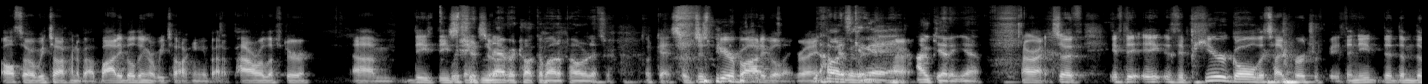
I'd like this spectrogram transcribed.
also, are we talking about bodybuilding? Are we talking about a power lifter? Um, these these we things should are, never talk about a power lifter. Okay, so just pure bodybuilding, right? no, I'm, kidding. Yeah, right. I'm kidding. Yeah. All right. So if if the if the pure goal is hypertrophy, the need the, the the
